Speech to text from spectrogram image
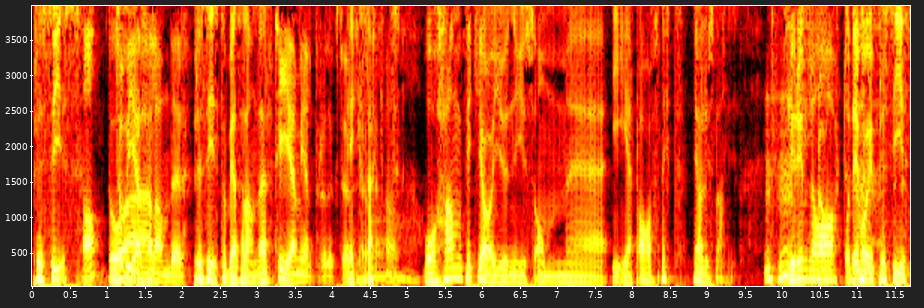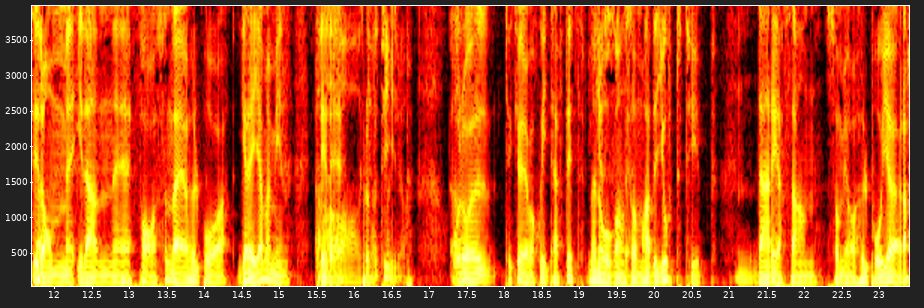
Precis. Ja. Då, Tobias Hallander, Precis, Tobias Hallander. TM elprodukter. Exakt. Och han fick jag ju nys om eh, i ert avsnitt när jag lyssnade. Grymt bra. Klart. Och det var ju precis i, de, i den eh, fasen där jag höll på att greja med min 3D-prototyp. klart, Och då tyckte jag det var skithäftigt med Just någon det. som hade gjort typ den resan som jag höll på att göra.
